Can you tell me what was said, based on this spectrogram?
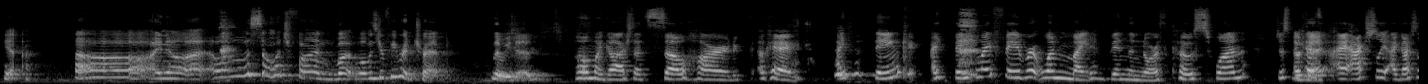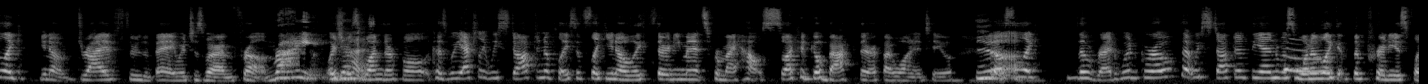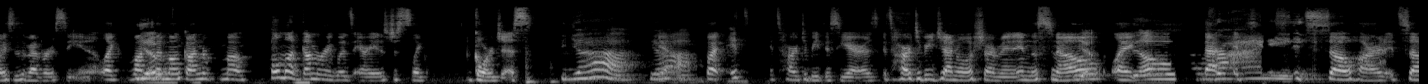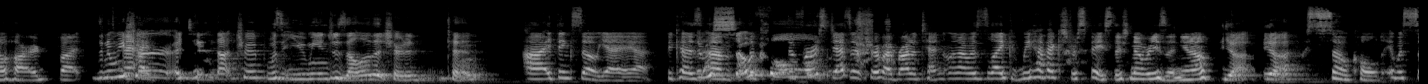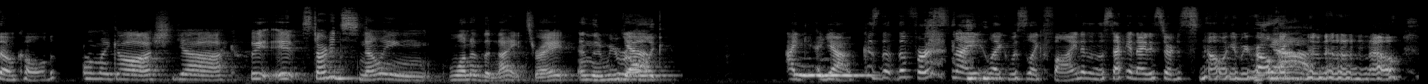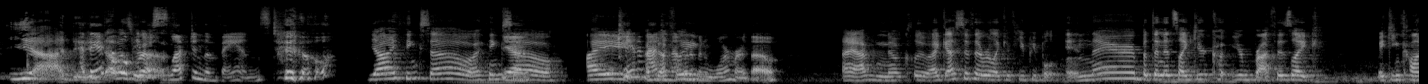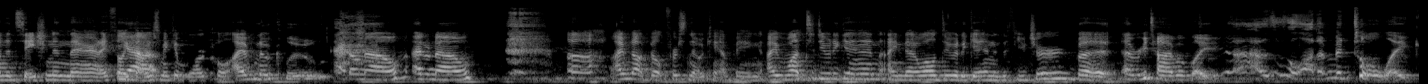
yeah. Oh, I know. Uh, Oh, it was so much fun. What What was your favorite trip that we did? Oh my gosh, that's so hard. Okay, I think I think my favorite one might have been the North Coast one, just because Okay. I actually I got to like you know drive through the bay, which is where I'm from, Right, which was wonderful because we actually we stopped in a place that's like you know like 30 minutes from my house, so I could go back there if I wanted to. But Yeah. also like the redwood grove that we stopped at the end was one of like the prettiest places I've ever seen. Like Mon- Yep. the Montgomery, Mo- whole Montgomery Woods area is just like gorgeous. yeah, yeah. But it's it's hard to beat the Sierras. It's hard to beat General Sherman in the snow. Yeah. Like Oh, that right. it's, it's so hard. It's so hard. But Didn't we I- I- share a tent that trip? Was it you, me, and Gisela that shared a tent? I think so. Yeah, yeah, yeah. Because It was um, so the, cool. the first desert trip, I brought a tent, and I was like, "We have extra space. There's no reason, you know." Yeah, yeah. It was so cold. It was so cold. Oh my gosh, yeah. It started snowing one of the nights, right? And then we were Yeah. all like, I yeah, because the, the first night like was like fine, and then the second night it started snowing, and we were all Yeah. like, "No, no, no, no, no." yeah, dude, I think a couple people rough. slept in the vans too. Yeah, I think so. I think Yeah. so. I, I can't I'm imagine that would have been warmer though. I have no clue. I guess if there were like a few people in there, but then it's like your your breath is like making condensation in there, and I feel like that would just make it more cold. I have no clue. I don't know. I don't know. Uh, I'm not built for snow camping. I want to do it again. I know I'll do it again in the future, but every time I'm like, ah, this is a lot of mental like.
